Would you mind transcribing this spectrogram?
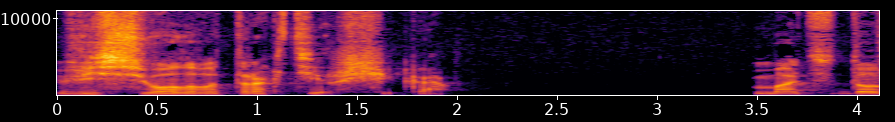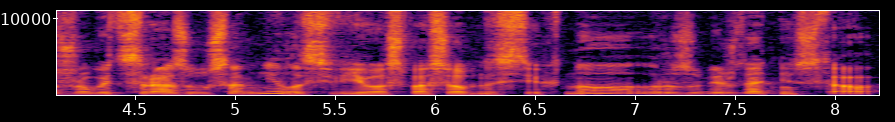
веселого трактирщика. Мать, должно быть, сразу усомнилась в его способностях, но разубеждать не стала.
